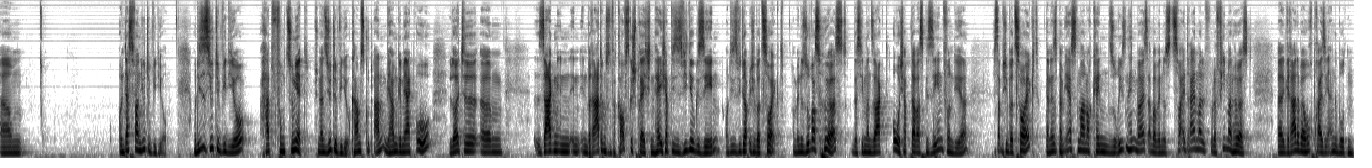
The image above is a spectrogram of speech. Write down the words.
Ähm, und das war ein YouTube-Video. Und dieses YouTube-Video hat funktioniert. Schon als YouTube-Video kam es gut an. Wir haben gemerkt, oh, Leute ähm, sagen in, in, in Beratungs- und Verkaufsgesprächen, hey, ich habe dieses Video gesehen und dieses Video hat mich überzeugt. Und wenn du sowas hörst, dass jemand sagt, oh, ich habe da was gesehen von dir, das hat mich überzeugt, dann ist es beim ersten Mal noch kein so Riesenhinweis, aber wenn du es zwei, dreimal oder viermal hörst, äh, gerade bei hochpreisigen Angeboten,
